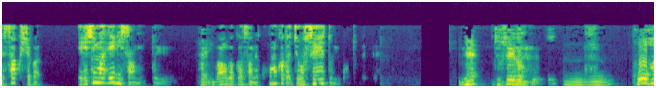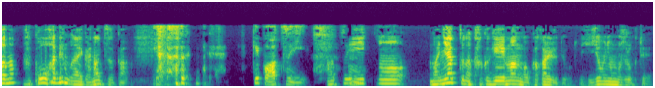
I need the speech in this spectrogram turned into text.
ー作者が江島エリさんというはい。漫画家さんで、この方女性ということね、女性が、うんうんうん。硬派な？硬派でもないかな、つうか。で。結構熱い。熱い、その、マニアックな格ゲー漫画を描かれるということで非常に面白くて。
